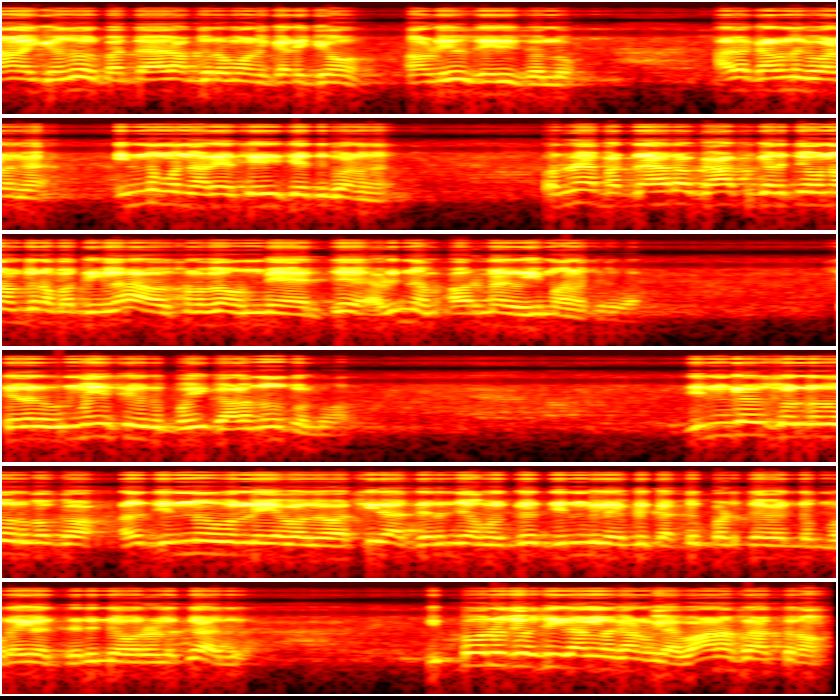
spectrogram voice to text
நாளைக்கு வந்து ஒரு பத்தாயிரம் அப்துல் ரஹ்மான் கிடைக்கும் அப்படின்னு செய்தி சொல்லும். அதை கலந்துக்குவானுங்க. இன்னும் கொஞ்சம் நிறைய செய்தி சேர்த்துக்குவானுங்க. உடனே பத்தாயிரம் காசு கிடைச்ச ஒன்று அப்துல் பார்த்தீங்களா அவர் சொன்னதான் உண்மையாயிருச்சு அப்படின்னு அவர் மேலே ஈமான் வச்சிருவார். சிலது உண்மையும் சிலது போய் கலந்தும் சொல்லுவான் ஜின்கள் சொல்றது ஒரு பக்கம். அது ஜின்னுடைய வகை வசீலா தெரிஞ்சவங்களுக்கு ஜின்களை எப்படி கட்டுப்படுத்த வேண்டும் முறைகளை தெரிஞ்சவர்களுக்கு அது. இப்போ ஒரு ஜோசிக்காரன் காணுங்களே வானசாஸ்திரம்.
